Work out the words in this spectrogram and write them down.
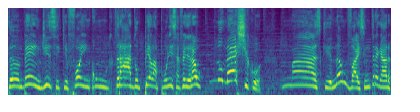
também disse que foi encontrado pela Polícia Federal no México, mas que não vai se entregar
